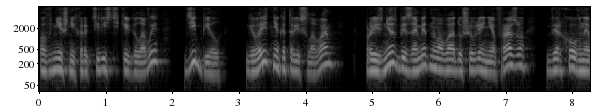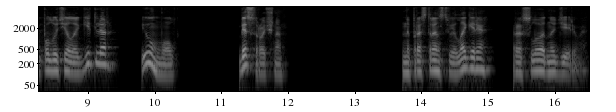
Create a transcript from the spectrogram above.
По внешней характеристике головы – дебил, говорит некоторые слова, произнес без заметного воодушевления фразу «Верховное полутело Гитлер» и умолк. Бессрочно. На пространстве лагеря росло одно дерево.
